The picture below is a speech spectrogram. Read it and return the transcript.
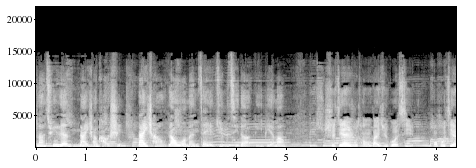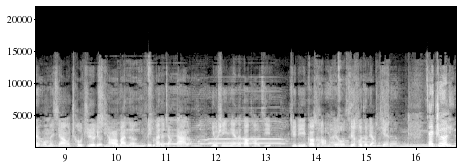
那群人、那一场考试、那一场让我们再也聚不齐的离别吗？时间如同白驹过隙，恍惚间，我们像抽枝柳条般的飞快的长大了。又是一年的高考季，距离高考还有最后的两天。在这里，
